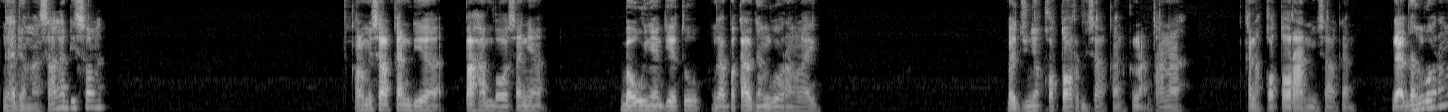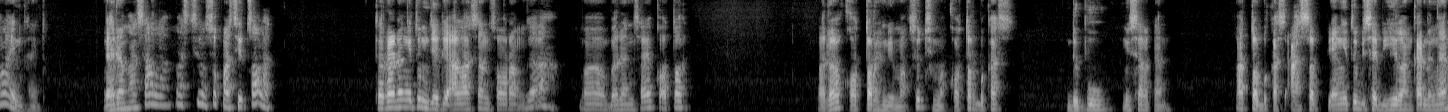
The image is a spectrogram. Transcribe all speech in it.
Nggak ada masalah di sholat. Kalau misalkan dia paham bahwasanya baunya dia tuh nggak bakal ganggu orang lain. Bajunya kotor misalkan, kena tanah, kena kotoran misalkan nggak ganggu orang lain kan itu nggak ada masalah masih masuk masjid sholat terkadang itu menjadi alasan seorang enggak ah badan saya kotor padahal kotor yang dimaksud cuma kotor bekas debu misalkan atau bekas asap yang itu bisa dihilangkan dengan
